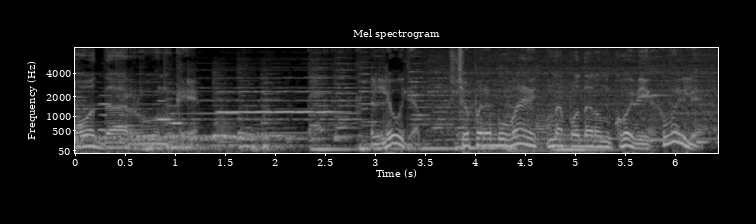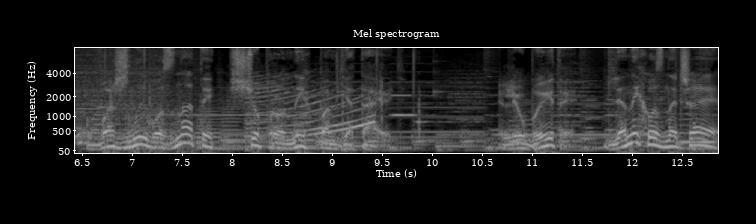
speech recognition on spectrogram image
подарунки. Людям, що перебувають на подарунковій хвилі, важливо знати, що про них пам'ятають. Любити для них означає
